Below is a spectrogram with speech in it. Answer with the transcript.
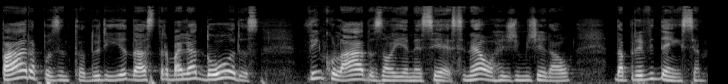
para aposentadoria das trabalhadoras vinculadas ao INSS, né, ao regime geral da Previdência.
